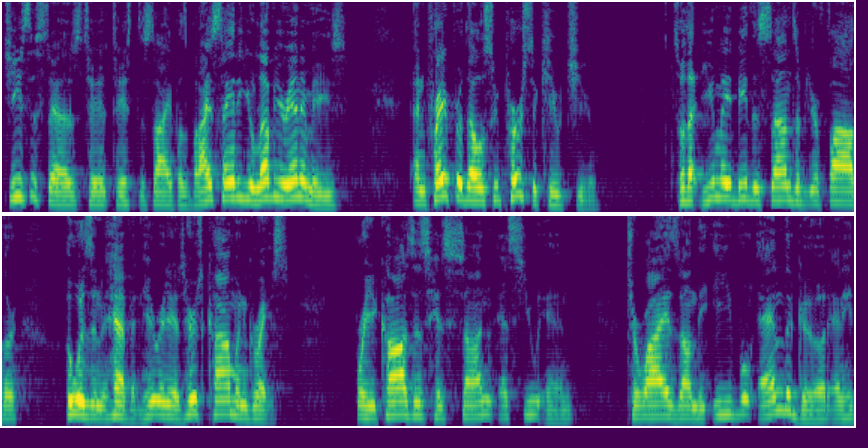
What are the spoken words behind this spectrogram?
Jesus says to, to his disciples, But I say to you, love your enemies and pray for those who persecute you, so that you may be the sons of your Father who is in heaven. Here it is. Here's common grace. For he causes his sun, S U N, to rise on the evil and the good, and, he,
